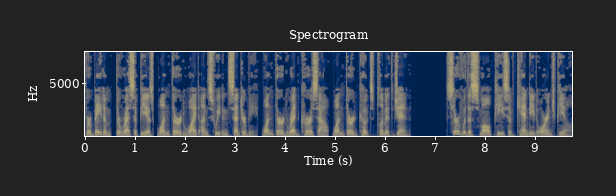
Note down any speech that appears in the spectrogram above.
Verbatim, the recipe is, one-third white unsweetened centerbe, one-third red curacao, one-third Coates Plymouth gin. Serve with a small piece of candied orange peel.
